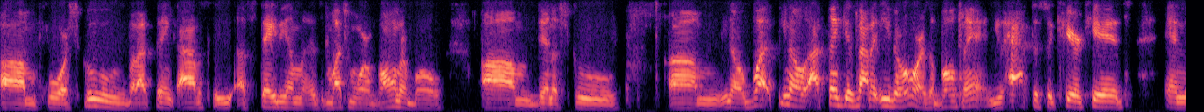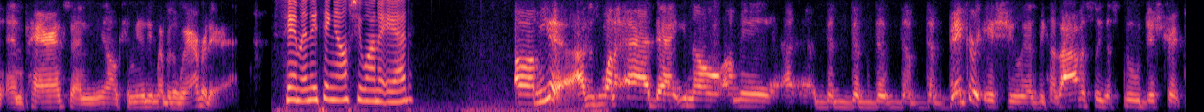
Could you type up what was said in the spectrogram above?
um, for schools, but I think obviously a stadium is much more vulnerable um, than a school um, you know, but you know, I think it's not an either or; it's a both and. You have to secure kids and and parents and you know community members wherever they're at. Sam, anything else you want to add? Um, yeah, I just want to add that you know, I mean, uh, the, the the the the bigger issue is because obviously the school district,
